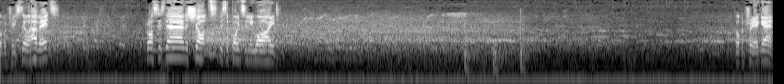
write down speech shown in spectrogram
Coventry still have it. Cross is there and the shot disappointingly wide. Coventry again.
